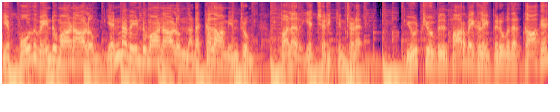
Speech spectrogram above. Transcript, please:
எப்போது வேண்டுமானாலும் என்ன வேண்டுமானாலும் நடக்கலாம் என்றும் பலர் எச்சரிக்கின்றனர். யூடியூபில் பார்வைகளை பெறுவதற்காக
